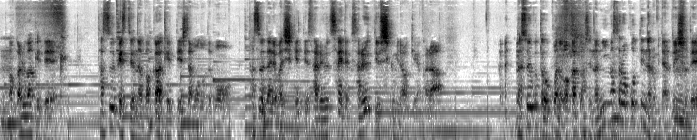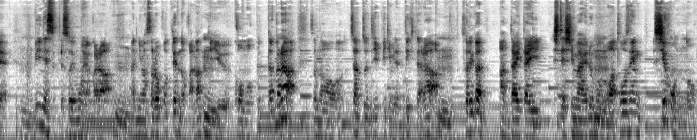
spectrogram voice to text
うん。分かるわけで、多数決っていうのはバカが決定したものでも多数であれば意思決定される採択されるっていう仕組みなわけやかららそういうことが起こるの分かってました。何今更起こってんだろうみたいなのと一緒で、うんビジネスってそういうもんやから、うん。何今更起こってんのかなっていう項目。だから、そのチャット GPT みたいなのできたら、うん。それがあ代替してしまえるものは当然資本の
